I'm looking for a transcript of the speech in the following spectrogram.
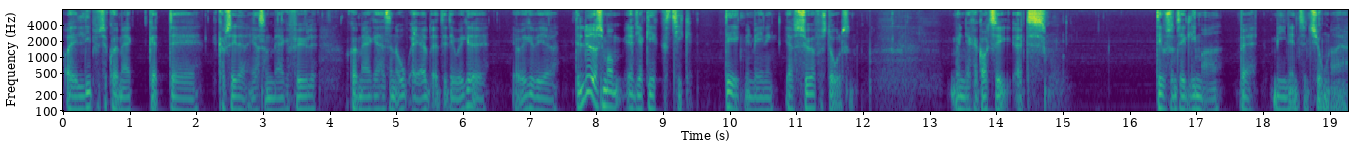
Og øh, lige pludselig kunne jeg mærke, at, øh, kan du se der, jeg har sådan mærke føle, og kan jeg mærke, at jeg har sådan, oh, jeg, det, det er jo ikke, øh, jeg er jo ikke ved at... Det lyder som om, at jeg giver kritik. Det er ikke min mening. Jeg søger forståelsen. Men jeg kan godt se, at det er jo sådan set lige meget, hvad mine intentioner er,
